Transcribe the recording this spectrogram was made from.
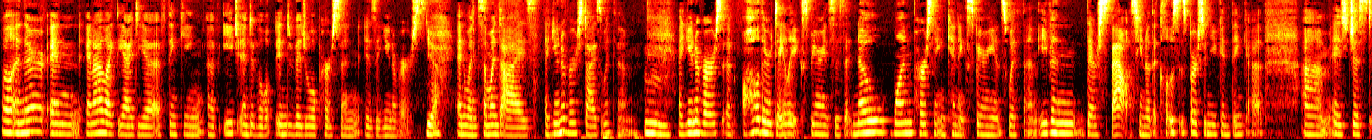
Well, and there and and I like the idea of thinking of each individual individual person is a universe. Yeah. And when someone dies, a universe dies with them. Mm. A universe of all their daily experiences that no one person can experience with them, even their spouse. You know, the closest person you can think of um, is just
